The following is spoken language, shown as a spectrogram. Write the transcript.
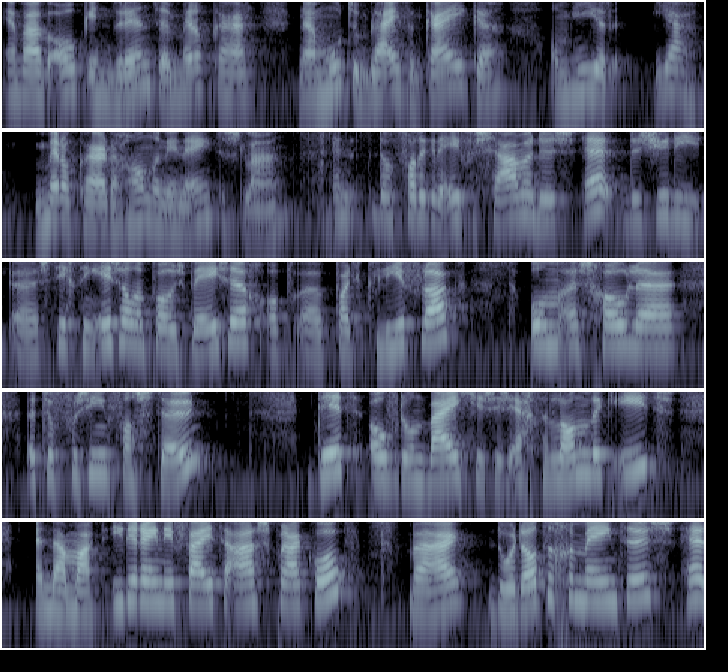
En waar we ook in Drenthe met elkaar naar moeten blijven kijken om hier ja, met elkaar de handen in één te slaan. En dan vat ik het even samen. Dus, hè, dus jullie uh, stichting is al een poos bezig op uh, particulier vlak om uh, scholen te voorzien van steun. Dit over de ontbijtjes is echt een landelijk iets. En daar maakt iedereen in feite aanspraak op. Maar doordat de gemeentes hè,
